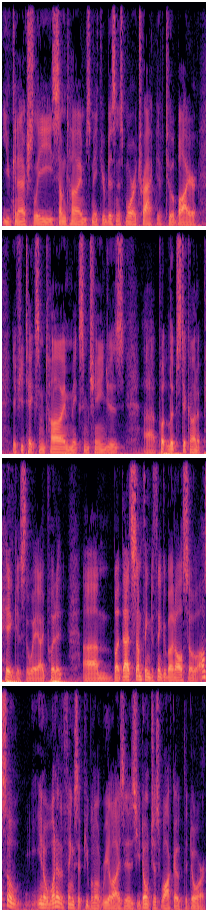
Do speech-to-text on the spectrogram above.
you can actually sometimes make your business more attractive to a buyer if you take some time, make some changes, uh, put lipstick on a pig, is the way I put it. Um, but that's something to think about also. Also, you know, one of the things that people don't realize is you don't just walk out the door.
